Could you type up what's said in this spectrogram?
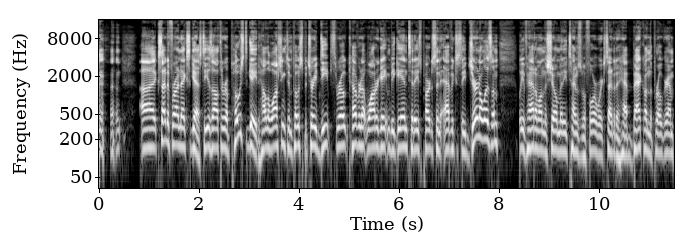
Uh, excited for our next guest. He is author of Postgate How the Washington Post Betrayed Deep Throat, Covered Up Watergate, and Began Today's Partisan Advocacy Journalism. We've had him on the show many times before. We're excited to have back on the program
